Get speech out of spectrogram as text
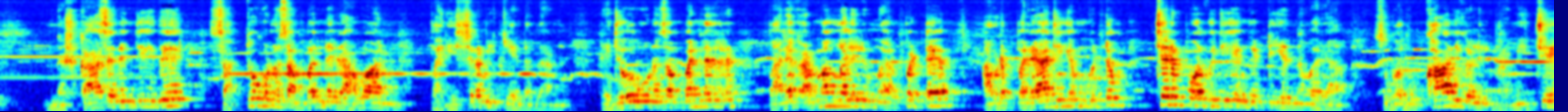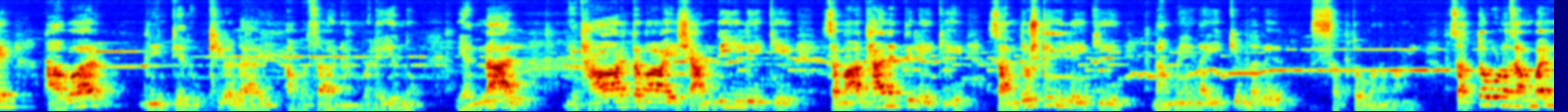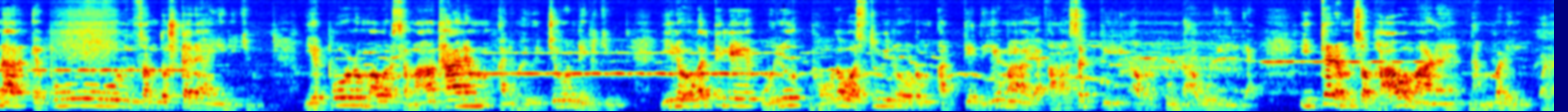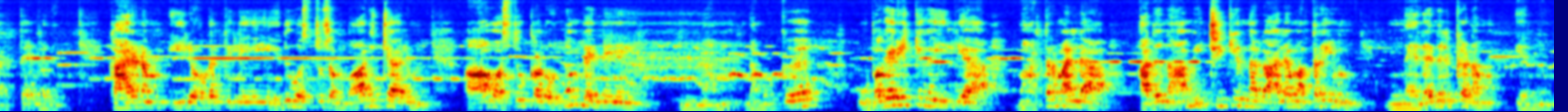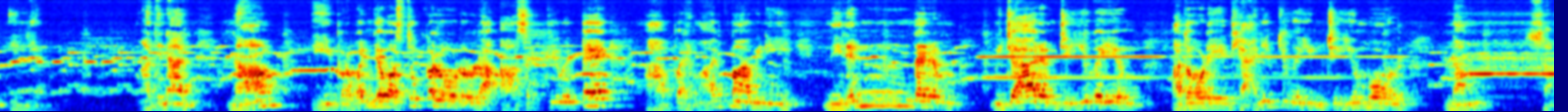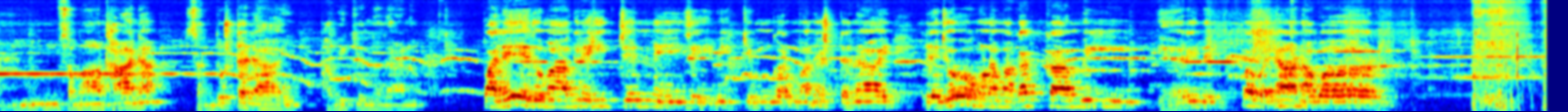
നിഷ്കാസനം ചെയ്ത് സത്വഗുണ സമ്പന്നരാവാൻ പരിശ്രമിക്കേണ്ടതാണ്. രജോ ഗുണസമ്പന്നർ പല കർമ്മങ്ങളിലും ഏർപ്പെട്ട് അവിടെ പരാജയം കിട്ടും ചിലപ്പോൾ വിജയം കിട്ടിയെന്ന് വരാം. സുഖദുഃഖാദികളിൽ ഭ്രമിച്ച് അവർ നിത്യദുഃഖികളായി അവസാനം വലയുന്നു എന്നാൽ യഥാർത്ഥമായ ശാന്തിയിലേക്ക് സമാധാനത്തിലേക്ക് സന്തുഷ്ടിയിലേക്ക് നമ്മെ നയിക്കുന്നത് സത്വഗുണമാണ്. സത്വഗുണ സമ്പന്നർ എപ്പോഴും സന്തുഷ്ടരായിരിക്കും. എപ്പോഴും അവർ സമാധാനം അനുഭവിച്ചുകൊണ്ടിരിക്കും. ഈ ലോകത്തിലെ ഒരു ഭോഗവസ്തുവിനോടും അത്യധികമായ ആസക്തി അവർക്കുണ്ടാവുകയില്ല. ഇത്തരം സ്വഭാവമാണ് നമ്മളിൽ വളർത്തേണ്ടത്. കാരണം ഈ ലോകത്തിലെ ഏത് വസ്തു സമ്പാദിച്ചാലും ആ വസ്തുക്കളൊന്നും തന്നെ നമുക്ക് ഉപകരിക്കുകയില്ല. മാത്രമല്ല അത് നാം ഇച്ഛിക്കുന്ന കാലം അത്രയും നിലനിൽക്കണം എന്നും ഇല്ല. അതിനാൽ നാം ഈ പ്രപഞ്ച വസ്തുക്കളോടുള്ള ആസക്തി വിട്ട് ആ പരമാത്മാവിനെ നിരന്തരം വിചാരം ചെയ്യുകയും അതോടെ ധ്യാനിക്കുകയും ചെയ്യുമ്പോൾ നാം സമാധാന സന്തുഷ്ടരായി ഭവിക്കുന്നതാണ്. പലേതും ആഗ്രഹിച്ചെന്നെ സേവിക്കും കർമ്മനിഷ്ഠനായി രജോ ഗുണമകക്കാമ്പിൽ ഏറി നിൽപ്പവനാണവർ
